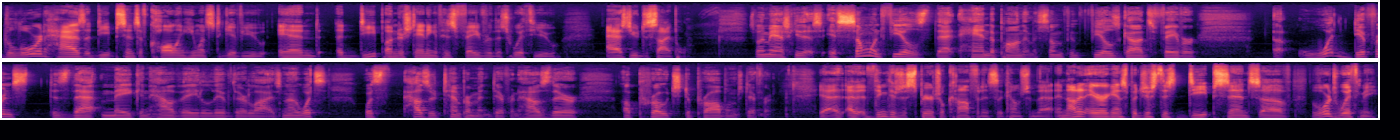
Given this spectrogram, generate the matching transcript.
the Lord has a deep sense of calling he wants to give you and a deep understanding of his favor that's with you as you disciple. So let me ask you this: If someone feels that hand upon them, if someone feels God's favor, uh, what difference does that make in how they live their lives? Now, what's what's how's their temperament different? How's their approach to problems different? Yeah, I, I think there's a spiritual confidence that comes from that, and not an arrogance, but just this deep sense of the Lord's with me,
